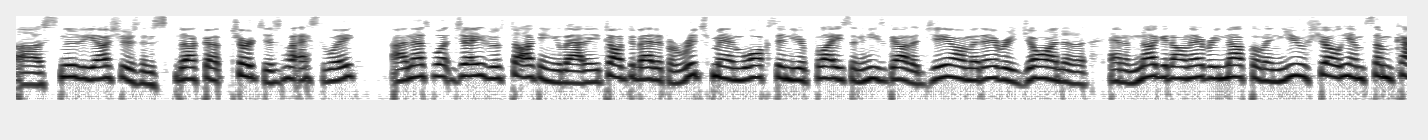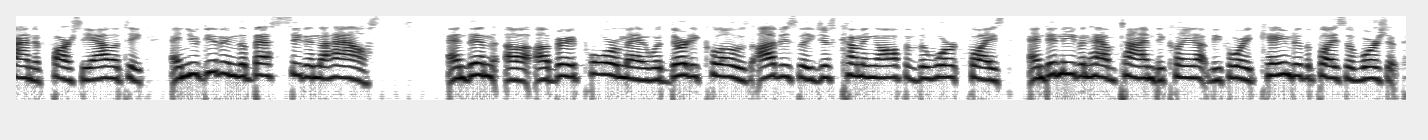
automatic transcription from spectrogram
uh, snooty ushers and stuck up churches last week. And that's what James was talking about. And he talked about if a rich man walks into your place and he's got a gem at every joint and a, and a nugget on every knuckle, and you show him some kind of partiality and you give him the best seat in the house. And then uh, a very poor man with dirty clothes, obviously just coming off of the workplace and didn't even have time to clean up before he came to the place of worship,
